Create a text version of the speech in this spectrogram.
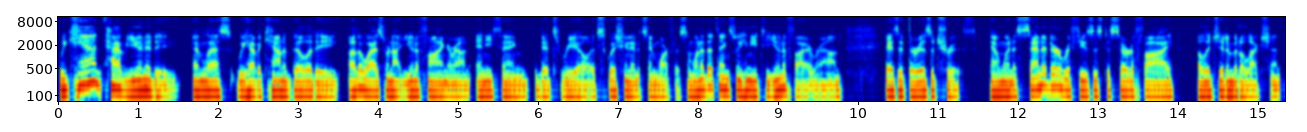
we can't have unity unless we have accountability. Otherwise, we're not unifying around anything that's real. It's squishing it, it's amorphous. And one of the things we need to unify around is that there is a truth. And when a senator refuses to certify a legitimate election,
